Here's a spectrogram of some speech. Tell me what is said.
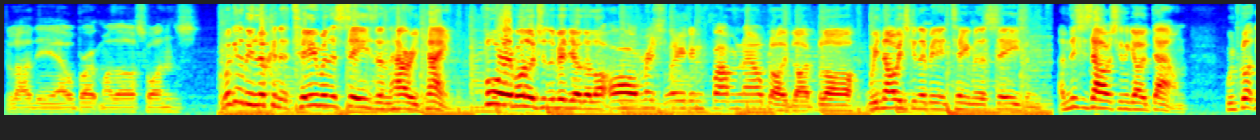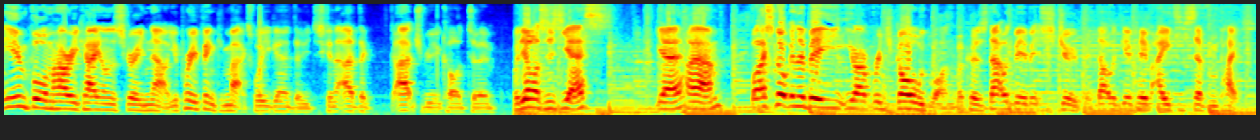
bloody hell, broke my last ones. We're going to be looking at Team of the Season, Harry Kane. Before everyone looks at the video, they're like, oh, misleading thumbnail, blah, blah, blah. We know he's going to be in Team of the Season. And this is how it's going to go down. We've got the inform Harry Kane on the screen now. You're probably thinking, Max, what are you going to do? Just going to add the attribute card to him. But the answer is yes. Yeah, I am. But it's not going to be your average gold one, because that would be a bit stupid. That would give him 87 pace.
